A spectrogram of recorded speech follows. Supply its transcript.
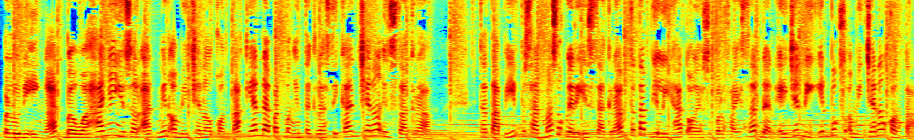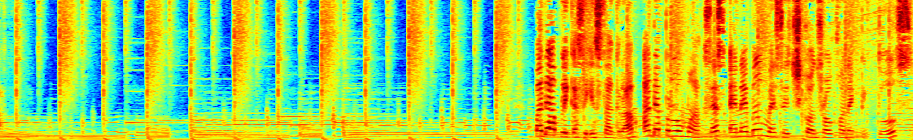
Perlu diingat bahwa hanya user admin omni-channel kontak yang dapat mengintegrasikan channel Instagram. Tetapi pesan masuk dari Instagram tetap dilihat oleh supervisor dan agent di inbox omni-channel kontak. Pada aplikasi Instagram, Anda perlu mengakses Enable Message Control Connecting Tools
